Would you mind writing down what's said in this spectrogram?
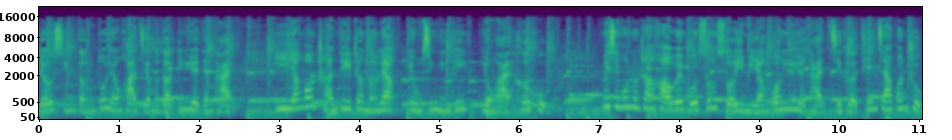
流行等多元化节目的音乐电台，以阳光传递正能量，用心聆听，用爱呵护。微信公众账号、微博搜索“一米阳光音乐台”即可添加关注。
